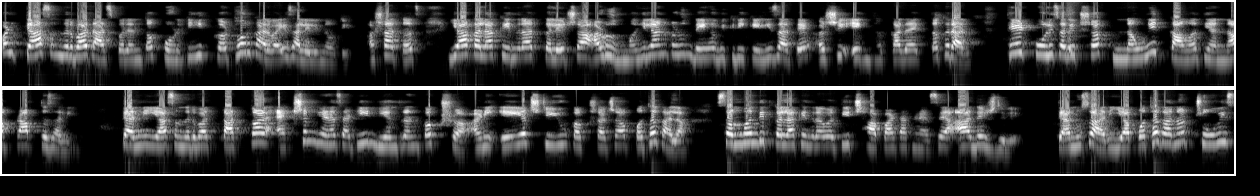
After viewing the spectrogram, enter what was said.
पण त्या संदर्भात आजपर्यंत कोणतीही कठोर कारवाई झालेली नव्हती. अशातच या कला केंद्रात कलेच्या आडून महिलांकडून देह विक्री केली जाते अशी एक धक्कादायक तक्रार थेट पोलीस अधीक्षक नवनीत कामत यांना प्राप्त झाली. त्यांनी या संदर्भात तात्काळ ऍक्शन घेण्यासाठी नियंत्रण कक्ष आणि एएचटीयू कक्षाच्या पथकाला संबंधित कला केंद्रावरती छापा टाकण्याचे आदेश दिले. त्यानुसार या पथकानं चोवीस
